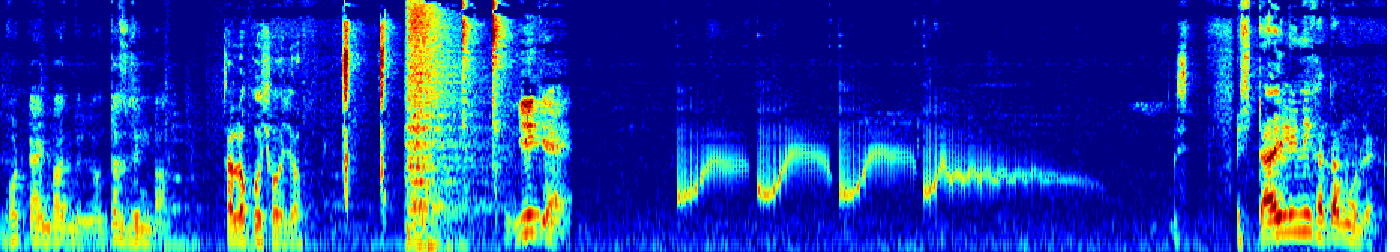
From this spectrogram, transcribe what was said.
बहुत टाइम बाद मिल रहा हूँ दस दिन बाद। चलो खुश हो जाओ। ये क्या है? स्टाइल ही नहीं खत्म हो रहे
